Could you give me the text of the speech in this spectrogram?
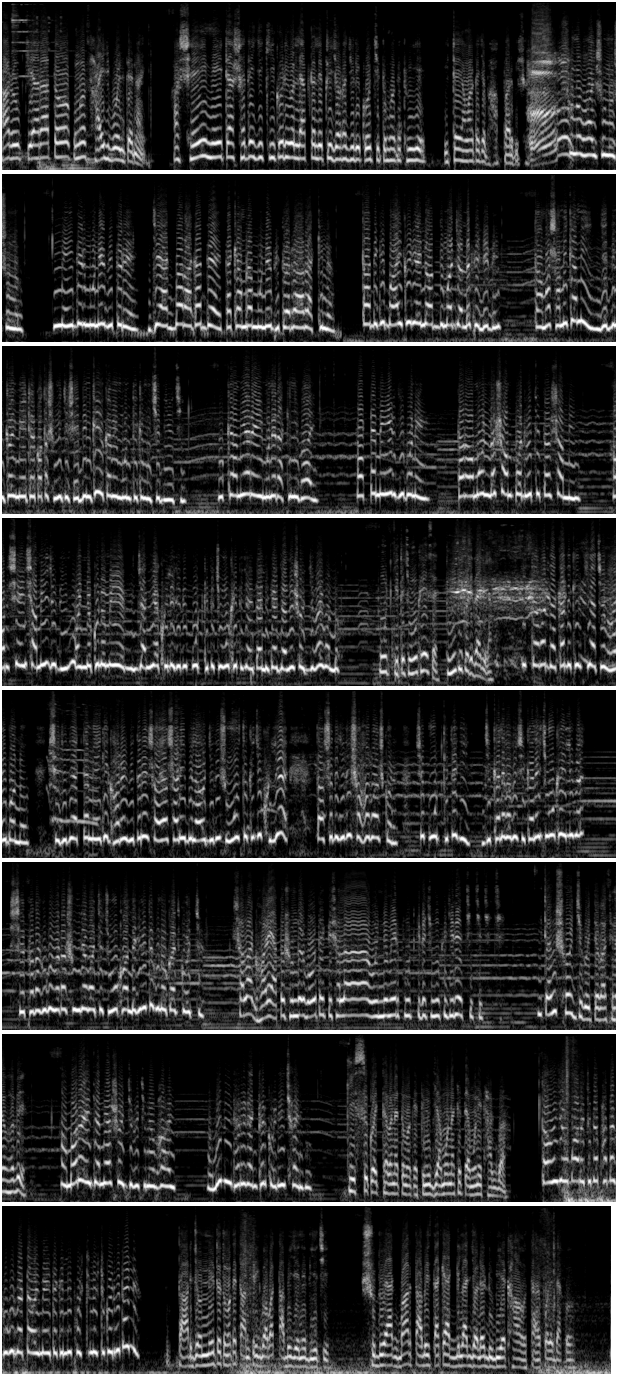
আর রূপ চেহারা তো কোনো সাইজ বলতে নাই। আর সেই মেয়েটার সাথে যে কি করি ও ল্যাপটা লেপটি জড়াজড়ি করছি তোমাকে থুয়ে এটাই আমার কাছে ভাববার বিষয়। শোনো ভাই শোনো শোনো। মেয়েদের মনের ভিতরে যে একবার আঘাত দেয় তাকে আমরা মনের ভিতরে আর রাখি না। তাদেরকে বাই করে এই নর্দমার জলে ফেলে দিই। তা আমার স্বামীকে আমি যেদিনকে ওই মেয়েটার কথা শুনেছি সেদিনকে ওকে আমি মন থেকে মুছে দিয়েছি। ওকে আমি আর এই মনে রাখিনি ভাই। একটা মেয়ের জীবনে তার অমূল্য সম্পদ হচ্ছে তার স্বামী। আর সেই স্বামী যদি অন্য কোনো মেয়ের জানিয়া খুলে যদি পুটকিতে চুমু খেতে যায় তাহলে কি জানে সহ্য হয় বলো? পুট কিতে চুমু খেয়েছে? তুমি কি করে দেখলা তারা দেখা দেখি কি আছে ভাই বলো। সে যদি একটা মেয়েকে ঘরের ভিতরে সায়া শাড়ি ব্লাউজ যদি সমস্ত কিছু খুলে তার সাথে যদি সহবাস করে সে পুটকিতে কি? যেখানে ভাবে সেখানেই চুমু খেয়ে নেবে? সে ফাঁকা কুকুর বেটা শুয়ে বাচ্চা চুমু খাওয়ার লেগে কোনো কাজ করছে। শালা ঘরে এত সুন্দর বউ থেকে শালা অন্য মেয়ের পুট কেটে চুমু খিচিয়ে ছি ছি ছি ছি। এটা আমি সহ্য করতে পারছি না ভাবে। আমারও এই জানে আর সহ্য হচ্ছে না ভাই। আমি দুই ধারে একধার করেই ছাড়বো। কিচ্ছু করতে হবে না তোমাকে? তুমি যেমন আছে তেমনই থাকবা। তাহলে যে বারো চোটা ফাঁকা কুকুর বেটা ওই মেয়েটাকে নিয়ে পুষ্টি মিষ্টি করবে তাইলে? তার জন্যই তো তোমাকে তান্ত্রিক বাবা তাবিজ এনে দিয়েছি। শুধু একবার তাবিজ তাকে এক গ্লাস জলে ডুবিয়ে খাও তারপরে দেখো।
